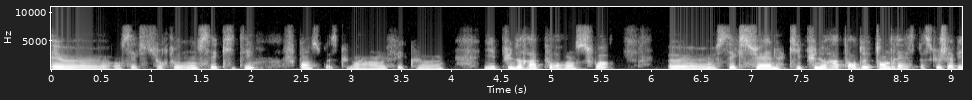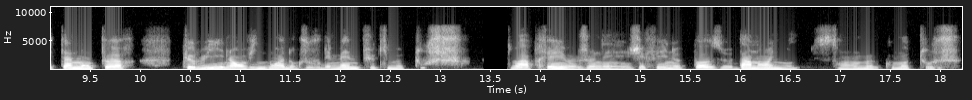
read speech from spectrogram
Et, euh, on sait surtout, on s'est quitté, je pense, parce que ben, le fait qu'il n'y ait plus de rapport en soi sexuel, qu'il n'y ait plus de rapport de tendresse, parce que j'avais tellement peur que lui, il a envie de moi, donc je voulais même plus qu'il me touche. après, j'ai fait une pause d'un an et demi sans qu'on me touche,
